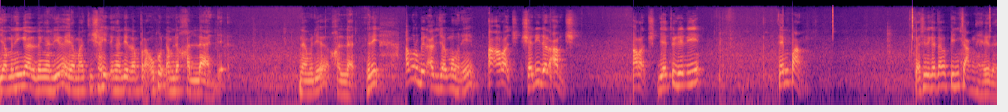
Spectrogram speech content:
Yang meninggal dengan dia Yang mati syahid dengan dia dalam perang Uhud Nama dia Khalad Nama dia Khalad Jadi Amr bin Al-Jamuh ni A'raj Syadid Al-Arj. Araj Dia tu jadi Tempang. Kat sini kata apa? Pincang ni kata.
